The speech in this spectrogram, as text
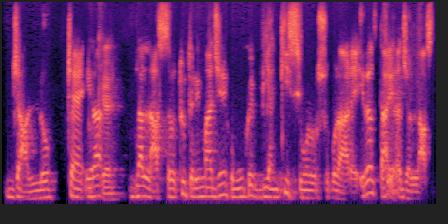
giallo cioè era okay. giallastro, tu te lo immagini comunque bianchissimo l'orso polare, in realtà sì. era giallastro.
